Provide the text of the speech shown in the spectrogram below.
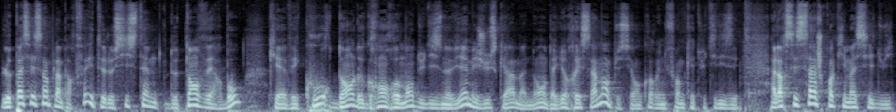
le passé simple imparfait était le système de temps verbaux qui avait cours dans le grand roman du 19e et jusqu'à maintenant, d'ailleurs récemment, puis c'est encore une forme qui est utilisée. Alors c'est ça, je crois, qui m'a séduit.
